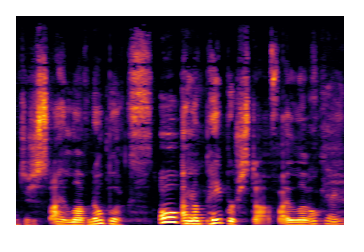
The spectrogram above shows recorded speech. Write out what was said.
just I love notebooks. Okay. I love paper stuff. I love Okay.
